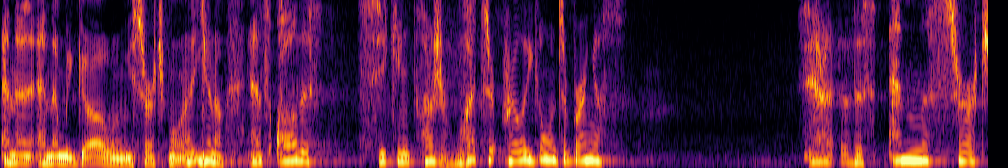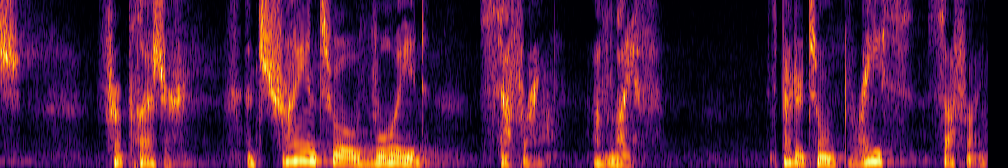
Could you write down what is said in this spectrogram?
And then, and then we go and we search more, you know, and it's all this seeking pleasure. What's it really going to bring us? See, this endless search for pleasure and trying to avoid suffering of life. It's better to embrace suffering,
